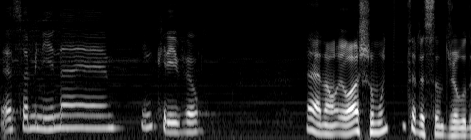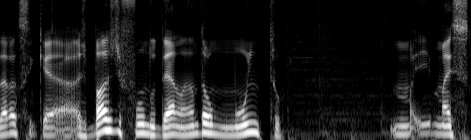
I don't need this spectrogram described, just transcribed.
essa menina é incrível. É, não, eu acho muito interessante o jogo dela, assim, que as bolas de fundo dela andam muito, mas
